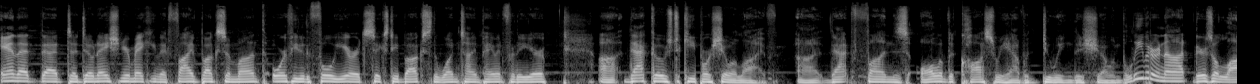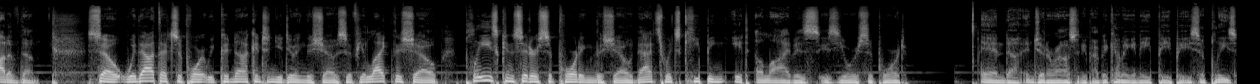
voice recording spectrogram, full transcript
and that that uh, donation you're making, that five bucks a month, or if you do the full year, it's sixty bucks, the one time payment for the year. Uh, that goes to keep our show alive. Uh, that funds all of the costs we have with doing this show. And believe it or not, there's a lot of them. So without that support, we could not continue doing the show. So if you like the show, please consider supporting the show. That's what's keeping it alive is, is your support and uh, generosity by becoming an EPP. So please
